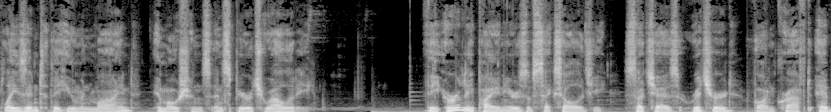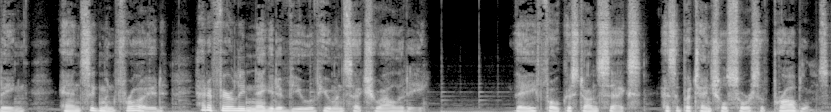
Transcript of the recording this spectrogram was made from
plays into the human mind, emotions, and spirituality. The early pioneers of sexology, such as Richard von Krafft-Ebing and Sigmund Freud, had a fairly negative view of human sexuality. They focused on sex as a potential source of problems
